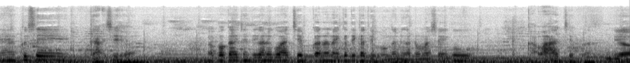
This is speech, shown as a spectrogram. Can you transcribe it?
Ya aku sih gak sih ya apakah cantikan itu wajib? Karena naik ketika dihubungkan dengan rumah saya itu gak wajib lah. Ya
